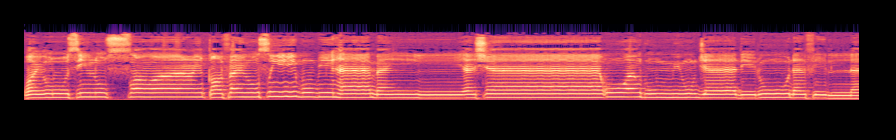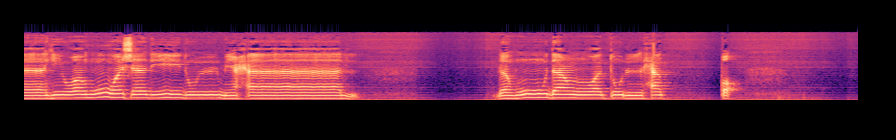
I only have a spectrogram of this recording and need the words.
ويرسل الصواعق فيصيب بها من يشاء وهم يجادلون في الله وهو شديد المحال. له دعوة الحق.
